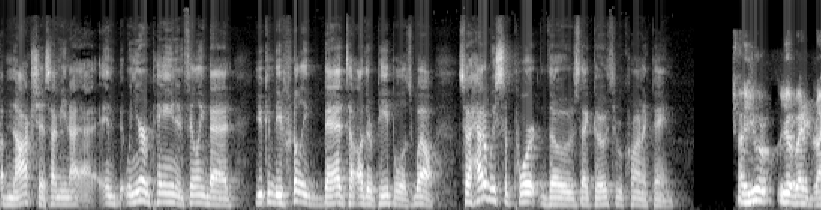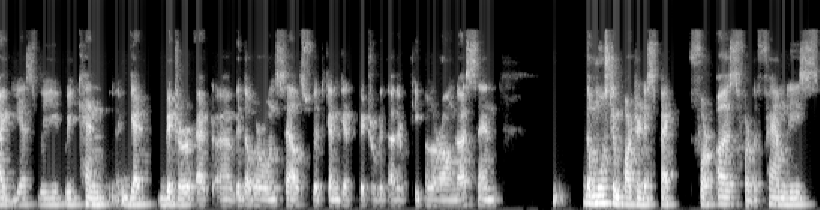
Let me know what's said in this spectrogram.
obnoxious. I mean, I, I, when you're in pain and feeling bad, you can be really bad to other people as well. So, how do we support those that go through chronic pain? Uh, you're you're very right. Yes, we we can get bitter at uh, with our own selves, but can get bitter with other people around us. And the most important aspect for us, for the families,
